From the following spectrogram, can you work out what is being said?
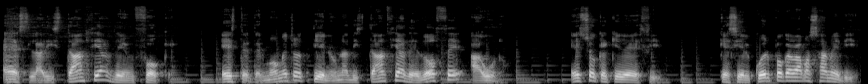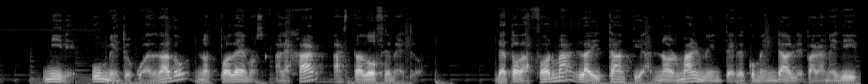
es la distancia de enfoque. Este termómetro tiene una distancia de 12 a 1. ¿Eso qué quiere decir? Que si el cuerpo que vamos a medir mide un metro cuadrado, nos podemos alejar hasta 12 metros. De todas formas, la distancia normalmente recomendable para medir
